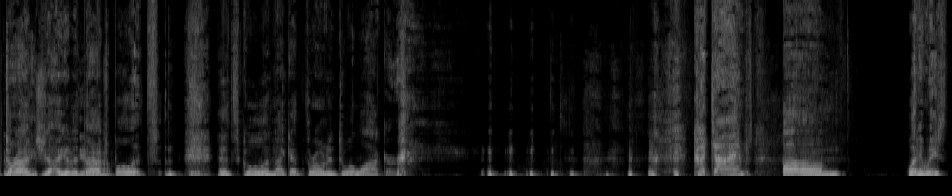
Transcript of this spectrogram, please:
dodge, Right. I gotta Yeah. dodge bullets at school and not get thrown into a locker. good times. Um, well, anyways,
